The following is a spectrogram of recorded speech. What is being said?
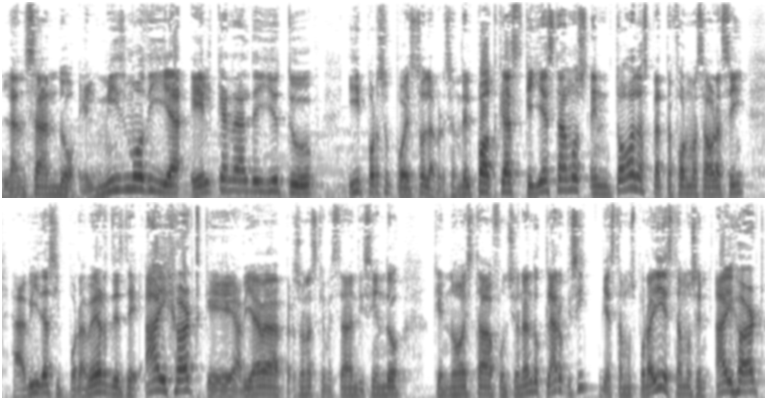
lanzando el mismo día el canal de YouTube y por supuesto la versión del podcast que ya estamos en todas las plataformas ahora sí, habidas y por haber, desde iHeart, que había personas que me estaban diciendo que no estaba funcionando, claro que sí, ya estamos por ahí, estamos en iHeart,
